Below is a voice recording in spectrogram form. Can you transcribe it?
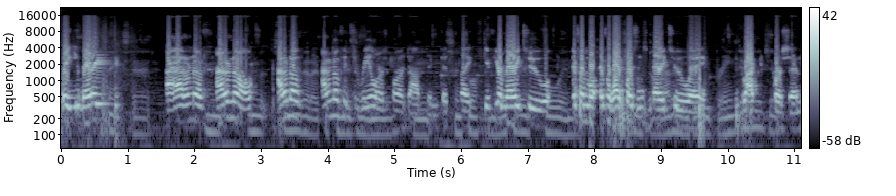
Wait, you married? Thanks, Dad. I, I don't know. And I don't know. I'm don't know. sorry If, that I don't know if it's real or, remain or and adopted. Because like, if you're married to, school if a if a white person's caused married to a black damage and- person,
